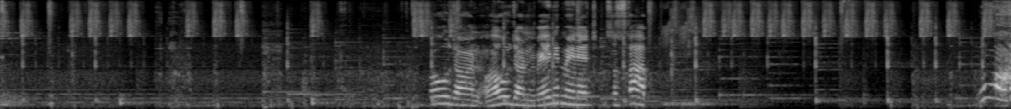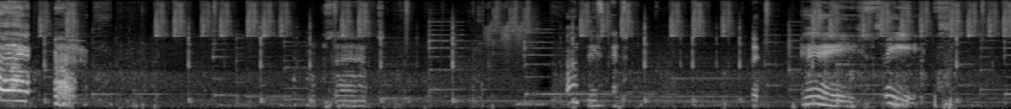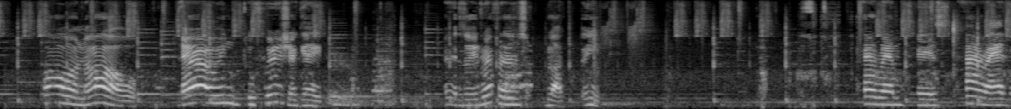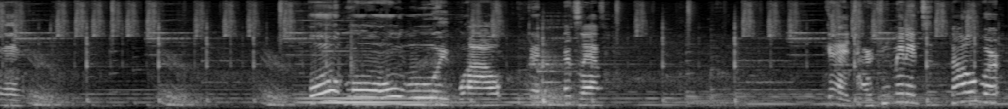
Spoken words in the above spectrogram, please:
Hold on, hold on, wait a minute. So stop. That. But, hey, see. Oh no, they're going to finish again. As a reference block thing. Aaron is Aaron Oh oh boy, wow. Okay, That's that. Okay, 13 minutes. Now we're.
